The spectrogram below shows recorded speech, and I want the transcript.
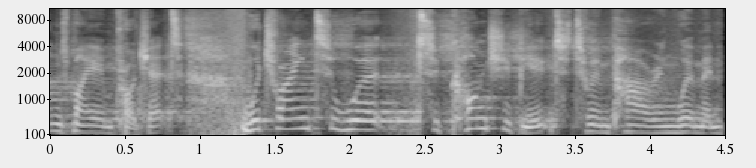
and my own project were trying to work to contribute to empowering women.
